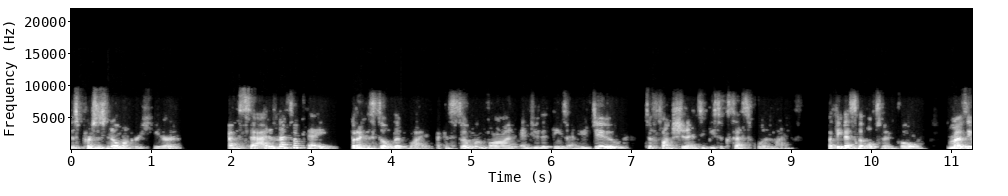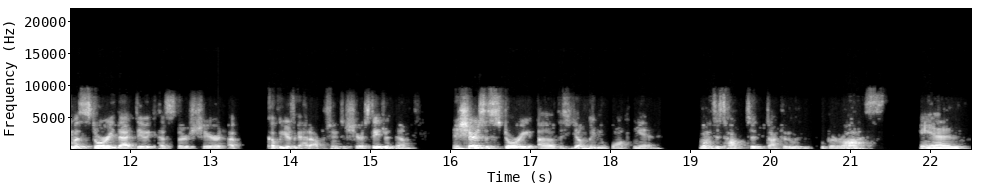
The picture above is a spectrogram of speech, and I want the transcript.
this person is no longer here. I'm sad and that's okay, but I can still live life. I can still move on and do the things I need to do to function and to be successful in life. I think that's the ultimate goal. Reminds me of a story that David Kessler shared a couple years ago. I had an opportunity to share a stage with him. And shares a story of this young lady walking in, wanting to talk to Dr. Elizabeth Kubler Ross. And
